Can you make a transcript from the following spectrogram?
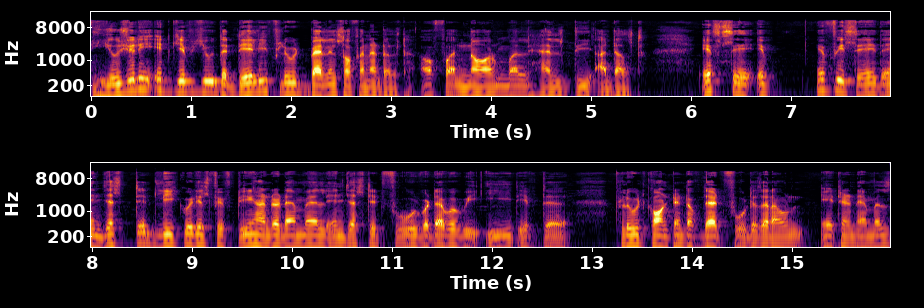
Usually it gives you the daily fluid balance of an adult of a normal healthy adult. If say if if we say the ingested liquid is 1500 ml ingested food whatever we eat if the fluid content of that food is around 800 ml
